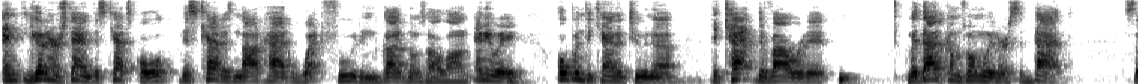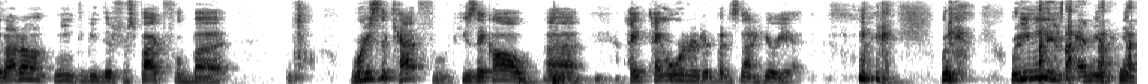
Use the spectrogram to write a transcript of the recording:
And you gotta understand, this cat's old. This cat has not had wet food in God knows how long. Anyway, opened the can of tuna. The cat devoured it. My dad comes home later. I said, Dad, I said, I don't mean to be disrespectful, but where's the cat food? He's like, Oh, uh, I, I, ordered it, but it's not here yet. what, what, do you mean? Mean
